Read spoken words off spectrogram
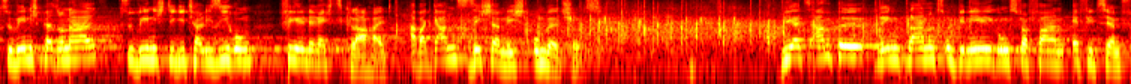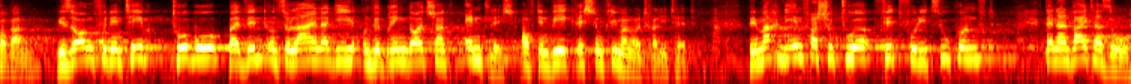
Zu wenig Personal, zu wenig Digitalisierung, fehlende Rechtsklarheit, aber ganz sicher nicht Umweltschutz. Wir als Ampel bringen Planungs- und Genehmigungsverfahren effizient voran. Wir sorgen für den Turbo bei Wind- und Solarenergie und wir bringen Deutschland endlich auf den Weg Richtung Klimaneutralität. Wir machen die Infrastruktur fit für die Zukunft, denn ein weiter so,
